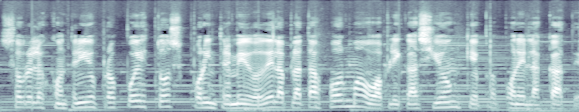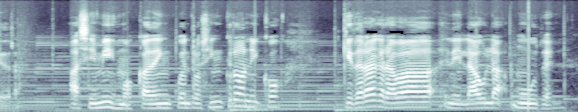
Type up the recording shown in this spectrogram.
sobre los contenidos propuestos por intermedio de la plataforma o aplicación que propone la cátedra. Asimismo, cada encuentro sincrónico quedará grabada en el aula Moodle.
